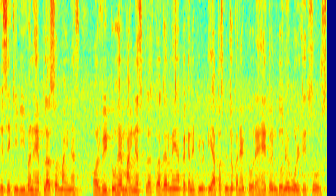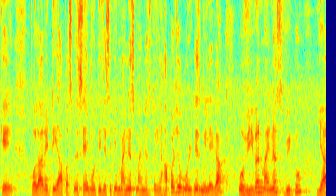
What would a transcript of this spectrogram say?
जैसे कि वी वन है प्लस और माइनस और वी टू है माइनस प्लस तो अगर मैं यहाँ पे कनेक्टिविटी आपस में जो कनेक्ट हो रहे हैं तो इन दोनों वोल्टेज सोर्स के पोलैरिटी आपस में सेम होती है, जैसे कि माइनस माइनस तो यहाँ पर जो वोल्टेज मिलेगा, वो वी वन माइनस वी या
